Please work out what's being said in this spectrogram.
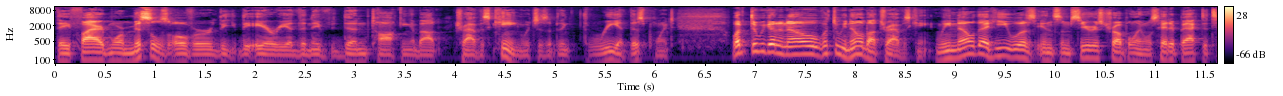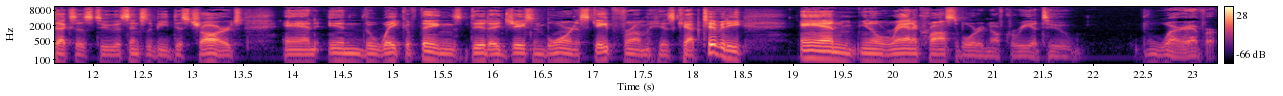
they fired more missiles over the, the area than they've done talking about Travis King, which is, I think, three at this point. What do we got to know? What do we know about Travis King? We know that he was in some serious trouble and was headed back to Texas to essentially be discharged. And in the wake of things, did a Jason Bourne escape from his captivity and, you know, ran across the border to North Korea to wherever.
